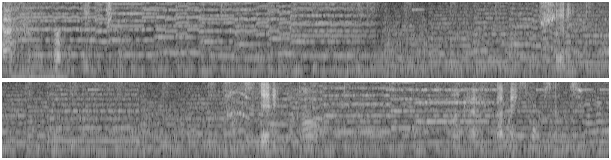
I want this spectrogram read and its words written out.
Captured the purple Pikachu. Shitty. Skitty. Oh. Okay, that makes more sense.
